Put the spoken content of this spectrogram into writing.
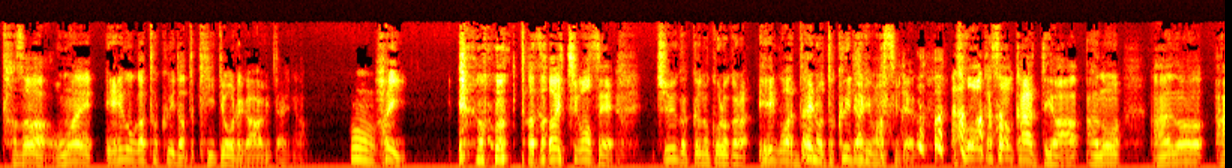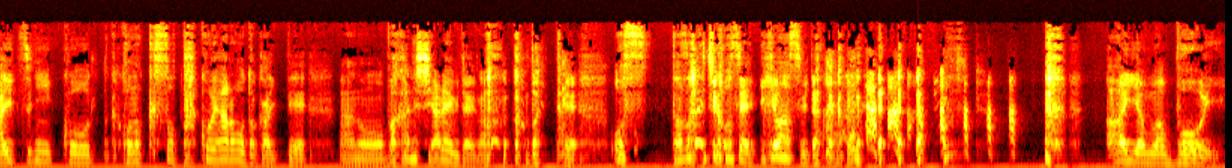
田沢、お前、英語が得意だと聞いておるが、みたいな。うん。はい。田沢一号生、中学の頃から英語は大の得意であります、みたいな。そうか、そうかっては、あの、あの、あいつに、こう、このクソタコ野郎とか言って、あの、バカにしてやれ、みたいな こと言って、おっす、田沢一号生、行きますみたいな感じで。I am a boy.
